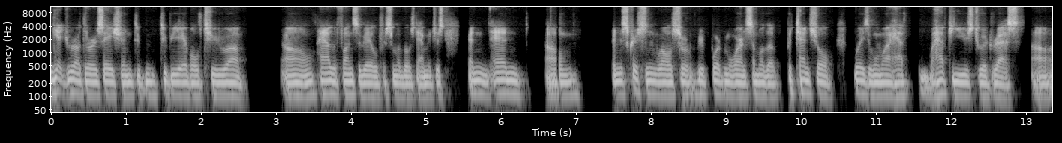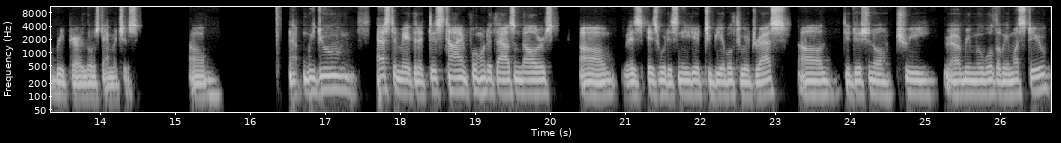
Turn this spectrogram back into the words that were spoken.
get your authorization to to be able to uh, uh, have the funds available for some of those damages. And and um, and Ms. Christian will also report more on some of the potential ways that we might have have to use to address uh, repair those damages. Um, we do estimate that at this time, four hundred thousand dollars is, is what is needed to be able to address uh, the additional tree uh, removal that we must do,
